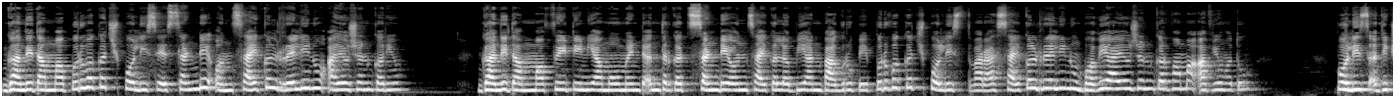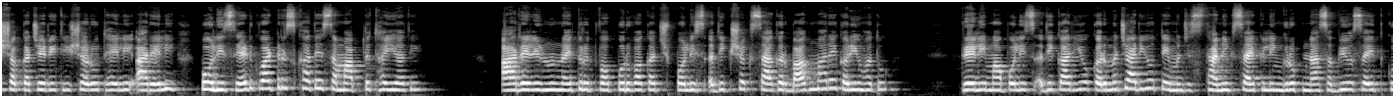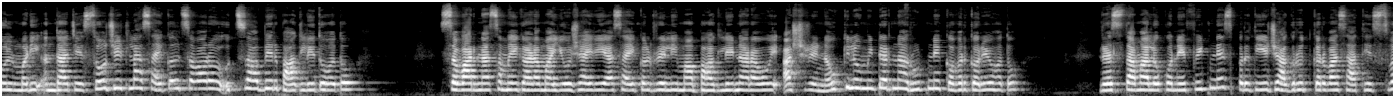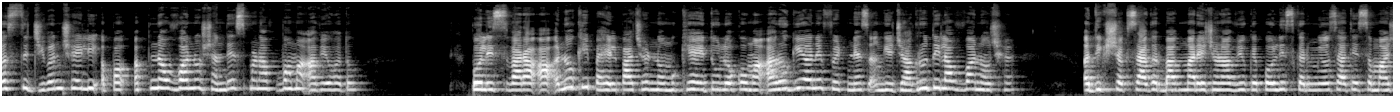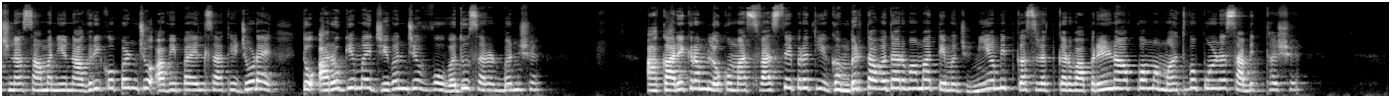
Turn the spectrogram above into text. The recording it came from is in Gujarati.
ગાંધીધામમાં પૂર્વ કચ્છ પોલીસે સન્ડે ઓન સાયકલ રેલીનું આયોજન કર્યું. ગાંધીધામમાં ફિટ ઇન્ડિયા મૂવમેન્ટ અંતર્ગત સન્ડે ઓન સાયકલ અભિયાન ભાગરૂપે પૂર્વ કચ્છ પોલીસ દ્વારા સાયકલ રેલીનું ભવ્ય આયોજન કરવામાં આવ્યું હતું. પોલીસ અધિક્ષક કચેરીથી શરૂ થયેલી આ રેલી પોલીસ હેડક્વાર્ટર્સ ખાતે સમાપ્ત થઈ હતી. આ રેલીનું નેતૃત્વ પૂર્વ કચ્છ પોલીસ અધિક્ષક સાગર બાગમારે કર્યું હતું. રેલીમાં પોલીસ અધિકારીઓ, કર્મચારીઓ તેમજ સ્થાનિક સાયકલિંગ ગ્રુપના સભ્યો સહિત કુલ મળી અંદાજે સો જેટલા સાયકલ સવારોએ ઉત્સાહભેર ભાગ લીધો હતો. સવારના સમયગાળામાં યોજાયેલી આ સાયકલ રેલીમાં ભાગ લેનારાઓએ આશરે નવ કિલોમીટરના રૂટને કવર કર્યો હતો. રસ્તામાં લોકોને ફિટનેસ પ્રત્યે જાગૃત કરવા સાથે સ્વસ્થ જીવનશૈલી અપ, અપનાવવાનો સંદેશ પણ આપવામાં આવ્યો હતો. પોલીસ દ્વારા આ અનોખી પહેલ પાછળનો મુખ્ય હેતુ લોકોમાં આરોગ્ય અને ફિટનેસ અંગે જાગૃતિ લાવવાનો છે. અધિક્ષક સાગર બાગમારે જણાવ્યું કે પોલીસ કર્મીઓ સાથે સમાજના સામાન્ય નાગરિકો પણ જો આવી પહેલ સાથે જોડાય, તો આરોગ્યમય જીવન જીવવું વધુ સરળ બનશે. આ કાર્યક્રમ લોકોમાં સ્વાસ્થ્ય પ્રત્યે ગંભીરતા વધારવામાં તેમજ નિયમિત કસરત કરવા પ્રેરણા આપવામાં મહત્વપૂર્ણ સાબિત થશે.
